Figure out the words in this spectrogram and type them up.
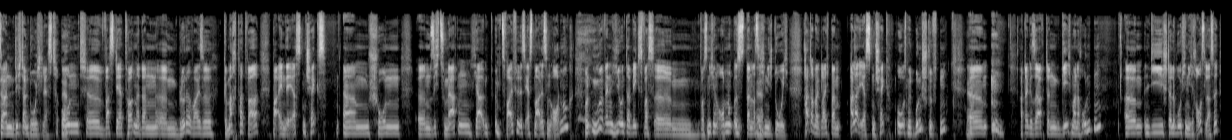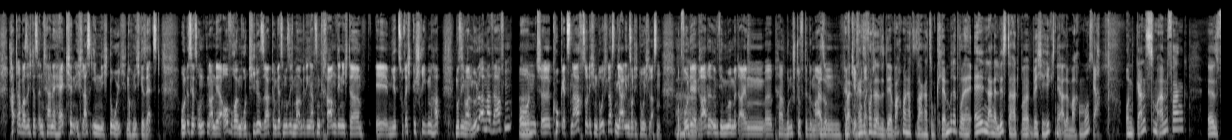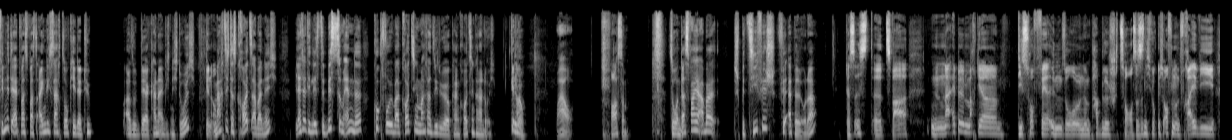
dann dich dann durchlässt. Ja. Und äh, was der Pförtner dann ähm, blöderweise gemacht hat, war bei einem der ersten Checks ähm, schon ähm, sich zu merken, ja, im, im Zweifel ist erstmal alles in Ordnung. Und nur wenn hier unterwegs was, ähm, was nicht in Ordnung ist, dann lasse ich Ja. ihn nicht durch. Hat aber gleich beim allerersten Check, oh, ist mit Buntstiften, ähm, hat er gesagt, dann gehe ich mal nach unten ähm, in die Stelle, wo ich ihn nicht rauslasse, hat aber sich das interne Häkchen, ich lasse ihn nicht durch, noch nicht gesetzt und ist jetzt unten an der Aufräumroutine, sagt, und jetzt muss ich mal den ganzen Kram, den ich da äh, mir zurechtgeschrieben habe, muss ich mal in den Mülleimer werfen und äh, guck jetzt nach, soll ich ihn durchlassen? Ja, den soll ich durchlassen. Obwohl der gerade irgendwie nur mit einem äh, per Buntstifte Also, gemalten man kann Heftchen vorbei- vorstellen, also der Wachmann hat sozusagen hat so ein Klemmbrett, wo er eine ellenlange Liste hat, welche Häkchen er alle machen muss. Ja. Und ganz zum Anfang äh, findet er etwas, was eigentlich sagt, so, okay, der Typ, also der kann eigentlich nicht durch. Genau. Macht sich das Kreuz aber nicht, blättert die Liste bis zum Ende, guckt, wo überall Kreuzchen gemacht hat, sieht, ja, kein Kreuzchen kann er durch. Genau. Wow. Awesome. So, und das war ja aber spezifisch für Apple, oder? Das ist äh, zwar, na, Apple macht ja die Software in so einem Published Source. Das ist nicht wirklich offen und frei wie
